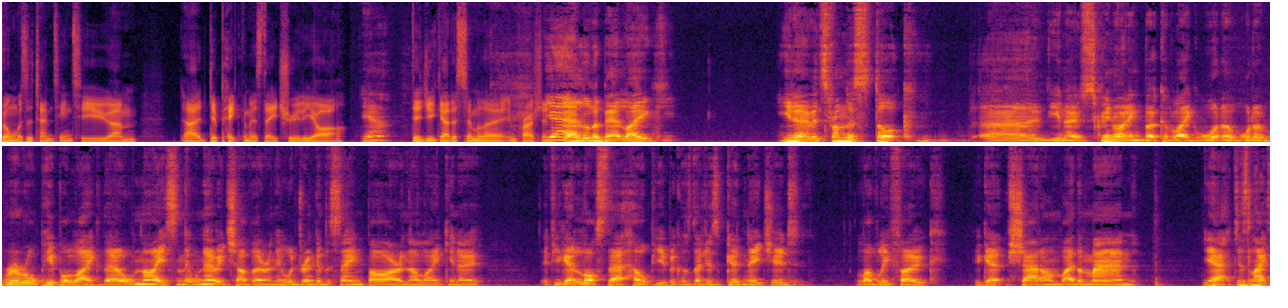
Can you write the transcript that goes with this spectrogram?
film was attempting to um, uh, depict them as they truly are. Yeah. Did you get a similar impression? Yeah, from... a little bit. Like, you know, it's from the stock, uh, you know, screenwriting book of like what are what are rural people like? They're all nice and they all know each other and they all drink at the same bar and they're like, you know, if you get lost, they'll help you because they're just good natured lovely folk who get shat on by the man. Yeah, just like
